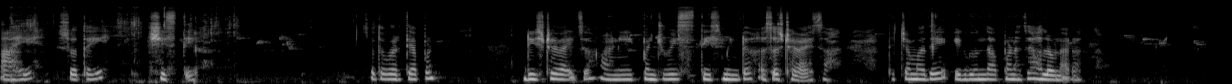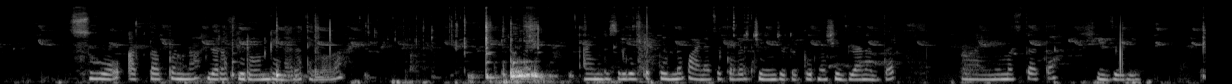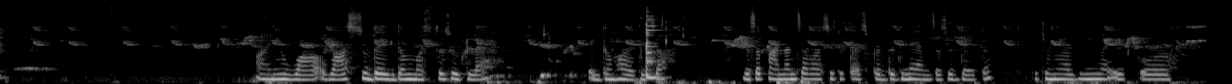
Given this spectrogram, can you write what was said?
आहे. स्वतःही शिजतील. स्वतःवरती वरती आपण डिश ठेवायचं आणि एक पंचवीस तीस मिनटं असंच ठेवायचं. त्याच्यामध्ये एक दोनदा आपण असं हलवणार आहोत. सो आत्ता आपण ना जरा फिरवून घेणार आहोत हे बघा. आणि दुसरी गोष्ट पूर्ण पाण्याचा कलर चेंज होतो पूर्ण शिजल्यानंतर. आणि मस्त आता शिजली. आणि वा वाससुद्धा एकदम मस्त सुटला आहे एकदम हळदीचा. जसा पानांचा वास येतो त्याच पद्धतीने यांचासुद्धा येतो. त्याच्यामुळे अजून एक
